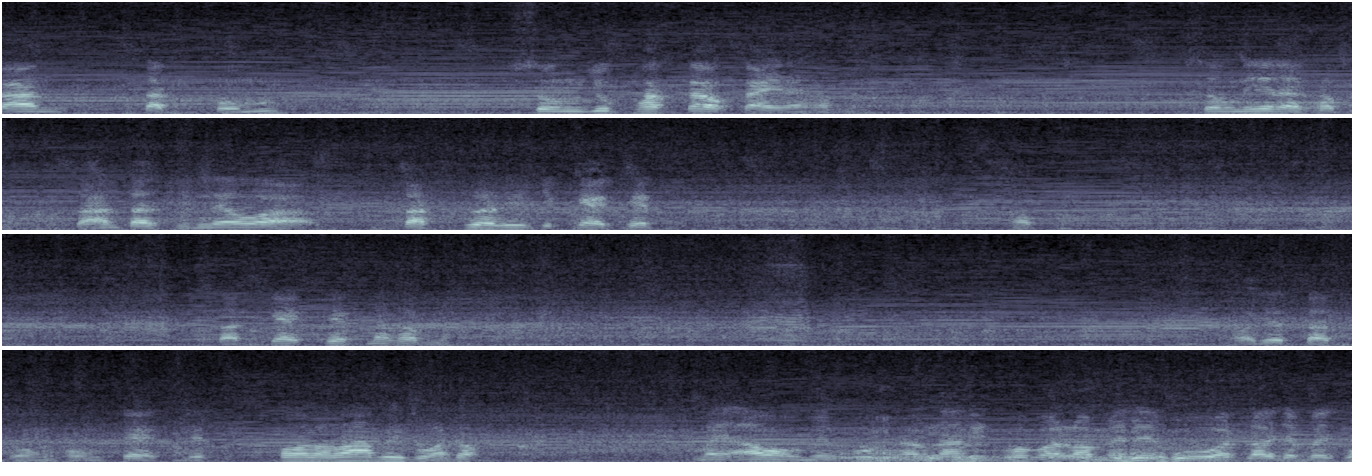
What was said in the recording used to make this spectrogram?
การตัดผม ทรงยุบพักก้าวไกลนะครับ ทรงนี้แหละครับศาลตัดสินแล้วว่า ตัดเพื่อที่จะแก้เคล็ดครับ ตัดแก้เคล็ดนะครับเขาจะตัดทรงผมแก้เคล็ดพอเราว่าไม่บวชดอก ไม่เอาไม่พูดคำนั้นเพราะว่าเราไม่ได้บวชเราจะไปแส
